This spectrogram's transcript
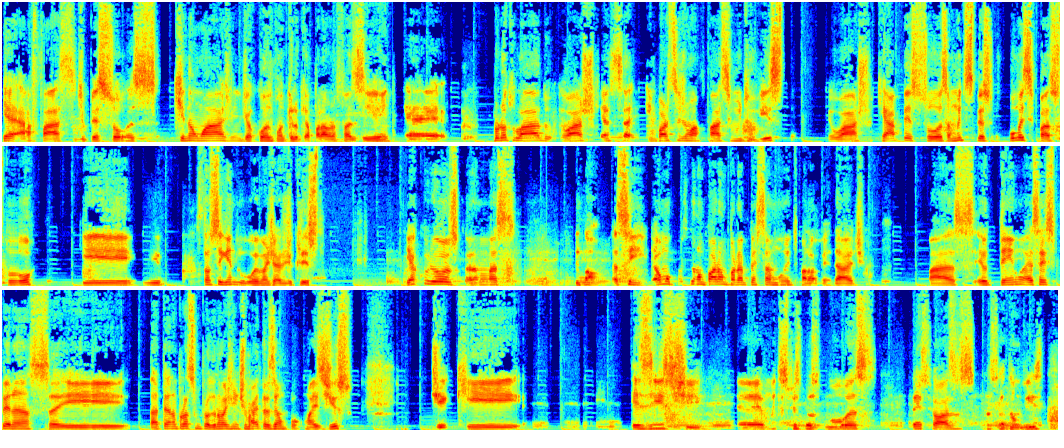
É a face de pessoas que não agem de acordo com aquilo que a palavra fazia. É, por outro lado, eu acho que essa, embora seja uma face muito vista, eu acho que há pessoas, há muitas pessoas como esse pastor que estão seguindo o Evangelho de Cristo. E é curioso, cara, mas não, assim, é uma coisa que não param para pensar muito, para a verdade. Mas eu tenho essa esperança e até no próximo programa a gente vai trazer um pouco mais disso, de que existe é, muitas pessoas boas, preciosas, não são tão vistas.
